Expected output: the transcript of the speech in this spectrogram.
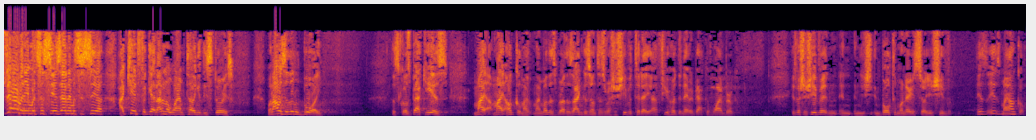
Battalias, I can't forget, I don't know why I'm telling you these stories. When I was a little boy, this goes back years, my, my uncle, my, my mother's brother, Zayn Gesund, is Rosh Yeshiva today. If you heard the name, Yaakov Weinberg. He's Rosh Yeshiva in, in, in, Baltimore, Ner Yisrael Yeshiva. He's, he's my uncle.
